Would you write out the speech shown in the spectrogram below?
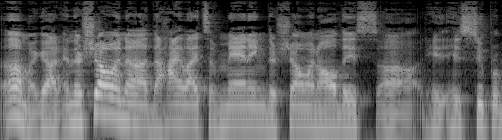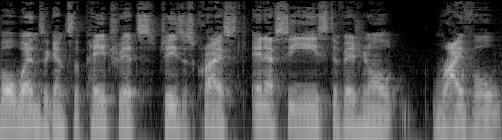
oh my god! And they're showing uh, the highlights of Manning. They're showing all this uh, his, his Super Bowl wins against the Patriots. Jesus Christ! NFC East divisional rival,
